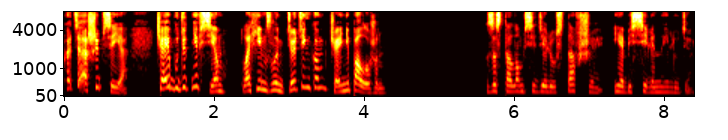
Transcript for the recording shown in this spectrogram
Хотя ошибся я. Чай будет не всем. Плохим злым тетенькам чай не положен. За столом сидели уставшие и обессиленные люди.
